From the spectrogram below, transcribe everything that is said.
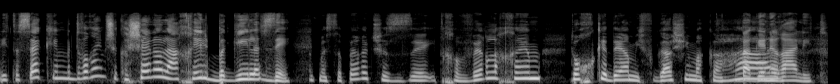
להתעסק עם דברים שקשה לו להכיל בגיל הזה. את מספרת שזה התחבר לכם תוך כדי המפגש עם הקהל. בגנרלית.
